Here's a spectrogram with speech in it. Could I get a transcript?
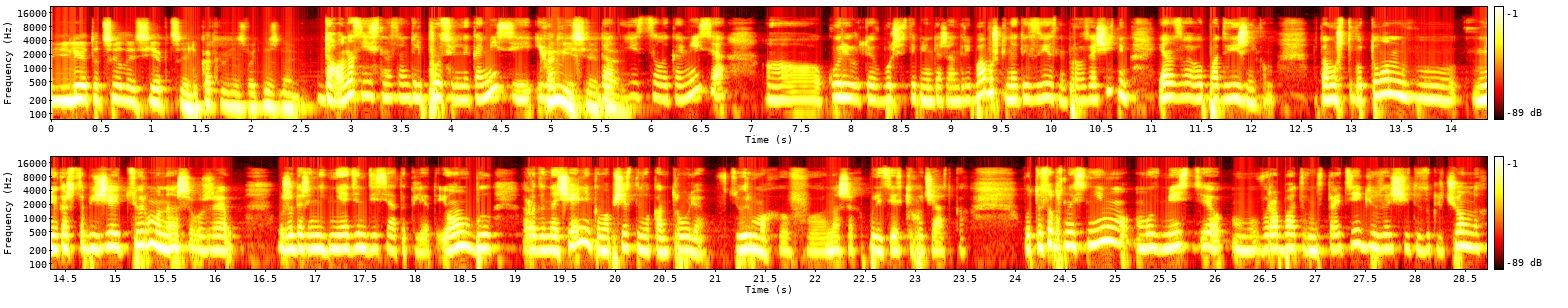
или это целая секция, или как ее назвать, не знаю? Да, у нас есть на самом деле профильные комиссии. И комиссия, вот, да. Да, есть целая комиссия, э, курирует ее в большей степени даже Андрей Бабушкин, это известный правозащитник, я называю его подвижником, потому что вот он, мне кажется, объезжает тюрьмы наши уже, уже даже не, не один десяток лет, и он был родоначальником общественного контроля в тюрьмах, в наших полицейских участках. Вот и, собственно, с ним мы вместе вырабатываем стратегию защиты заключенных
